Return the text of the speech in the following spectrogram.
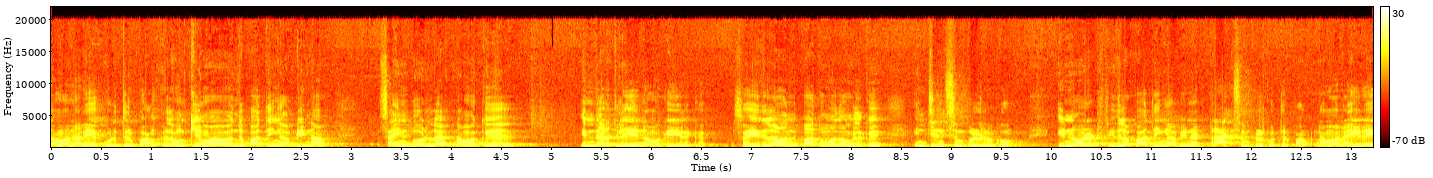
நம்ம நிறைய கொடுத்துருப்பாங்க. இல்லை முக்கியமாக வந்து பார்த்தீங்க அப்படின்னா சைன் போர்டில் நமக்கு இந்த இடத்துலையே நமக்கு இருக்குது ஸோ இதில் வந்து பார்க்கும்போது உங்களுக்கு இன்ஜின் சிம்பிள் இருக்கும். இன்னொரு இதில் பார்த்தீங்க அப்படின்னா ட்ராக் சிம்பிள் கொடுத்துருப்பாங்க. நம்ம ரயில்வே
